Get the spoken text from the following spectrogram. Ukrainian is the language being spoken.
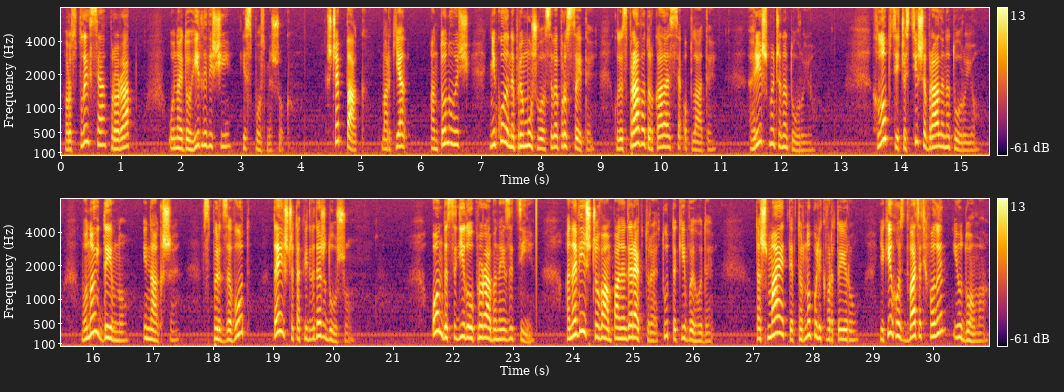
Розплився прораб у найдогідливіші із посмішок. Ще пак, Марк'ян Антонович ніколи не примушував себе просити, коли справа торкалася оплати грішми чи натурою. Хлопці частіше брали натурою. Воно й дивно, інакше спиртзавод, де ще так відведеш душу. Он де сиділо у прораби на язиці. А навіщо вам, пане директоре, тут такі вигоди? Та ж маєте в Тернополі квартиру, якихось 20 хвилин і удома.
